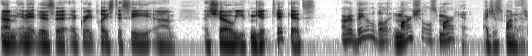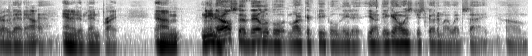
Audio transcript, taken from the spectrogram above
Um, and it is a, a great place to see um, a show. You can get tickets are available at Marshall's Market. I just want to Yeah. throw that out. Yeah. And at Eventbrite. Um, and they're also available at Mark if people need it. You know, they can always just go to my website. Um,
